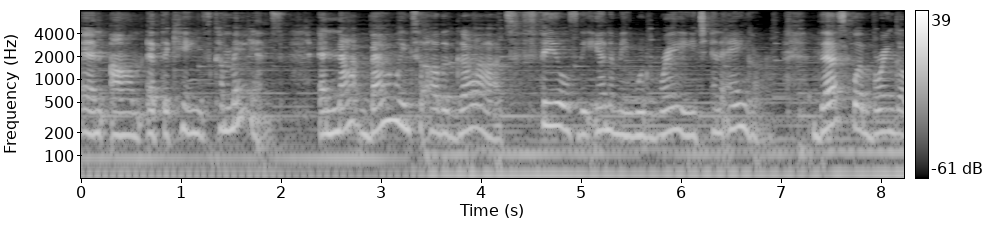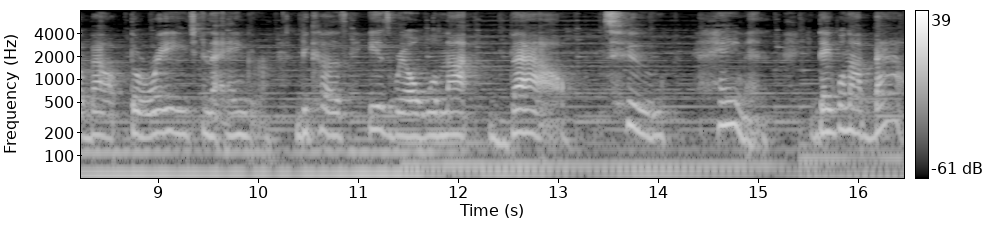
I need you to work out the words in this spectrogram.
and um, at the king's commands. And not bowing to other gods fills the enemy with rage and anger. That's what bring about the rage and the anger because Israel will not bow to Haman. They will not bow.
